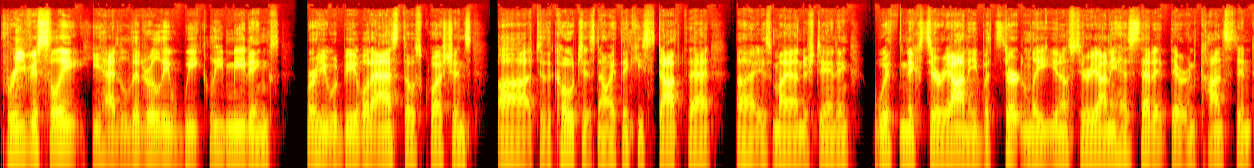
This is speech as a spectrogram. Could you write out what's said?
previously he had literally weekly meetings where he would be able to ask those questions uh, to the coaches. Now, I think he stopped that, uh, is my understanding, with Nick Sirianni. But certainly, you know, Sirianni has said it. They're in constant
